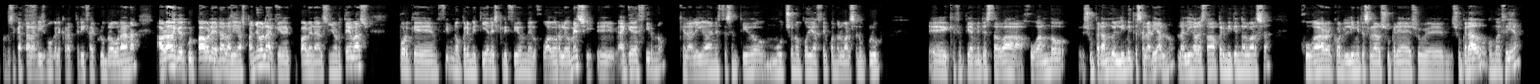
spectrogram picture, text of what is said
con ese catalanismo que le caracteriza al club blaugrana. Habla de que el culpable era la Liga Española, que el culpable era el señor Tebas, porque, en fin, no permitía la inscripción del jugador Leo Messi. Eh, hay que decir, ¿no? Que la Liga, en este sentido, mucho no podía hacer cuando el Barça era un club eh, que efectivamente estaba jugando, superando el límite salarial, ¿no? La Liga le estaba permitiendo al Barça jugar con el límite salarial superado, como decía,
